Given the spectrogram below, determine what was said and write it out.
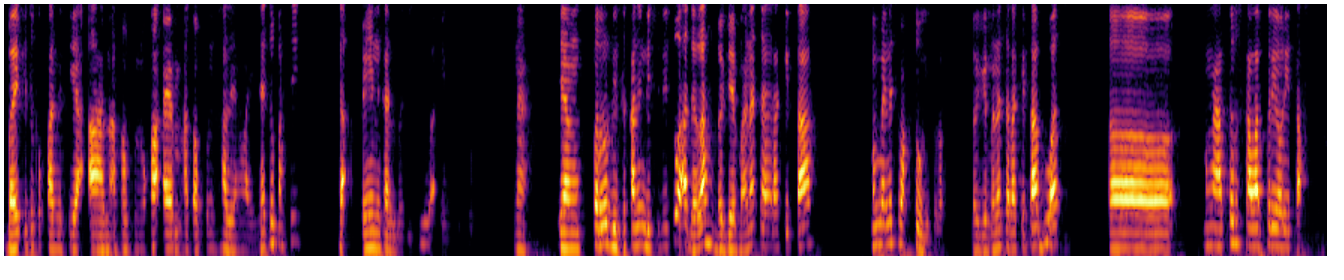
baik itu kepanitiaan ataupun UKM ataupun hal yang lainnya itu pasti nggak pengen kan buat dijuain gitu. Nah, yang perlu ditekanin di sini tuh adalah bagaimana cara kita memanage waktu gitu loh. Bagaimana cara kita buat eh, mengatur skala prioritas.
